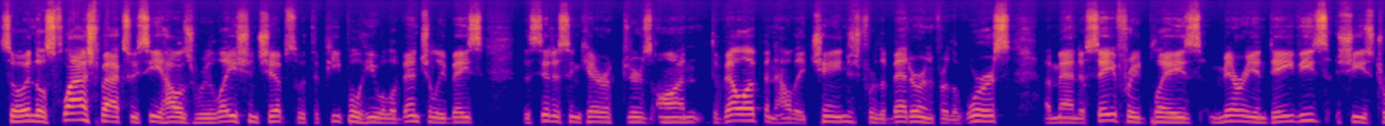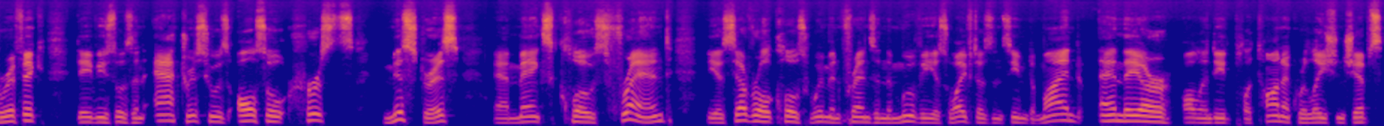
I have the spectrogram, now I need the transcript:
So in those flashbacks, we see how his relationships with the people he will eventually base the citizen characters on develop and how they changed for the better and for the worse. Amanda Seyfried plays Marion Davies. She's terrific. Davies was an actress who was also Hearst's mistress and Mank's close friend. He has several close women friends in the movie. His wife doesn't seem to mind, and they are all indeed platonic relationships.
